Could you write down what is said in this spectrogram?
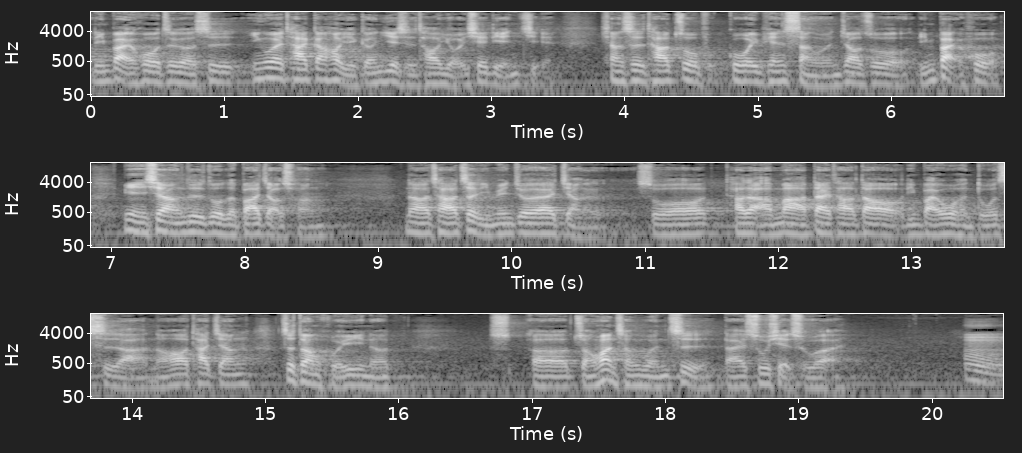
林百货这个，是因为它刚好也跟叶石涛有一些连结，像是他做过一篇散文叫做《林百货面向日落的八角窗》。那他这里面就在讲说，他的阿嬷带他到林百货很多次啊，然后他将这段回忆呢，呃，转换成文字来书写出来。嗯，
